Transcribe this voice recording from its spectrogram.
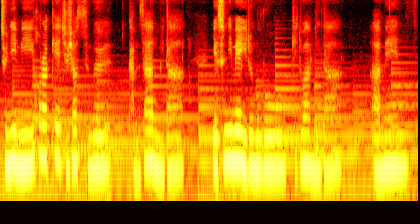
주님이 허락해 주셨음을 감사합니다. 예수님의 이름으로 기도합니다. 아멘.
